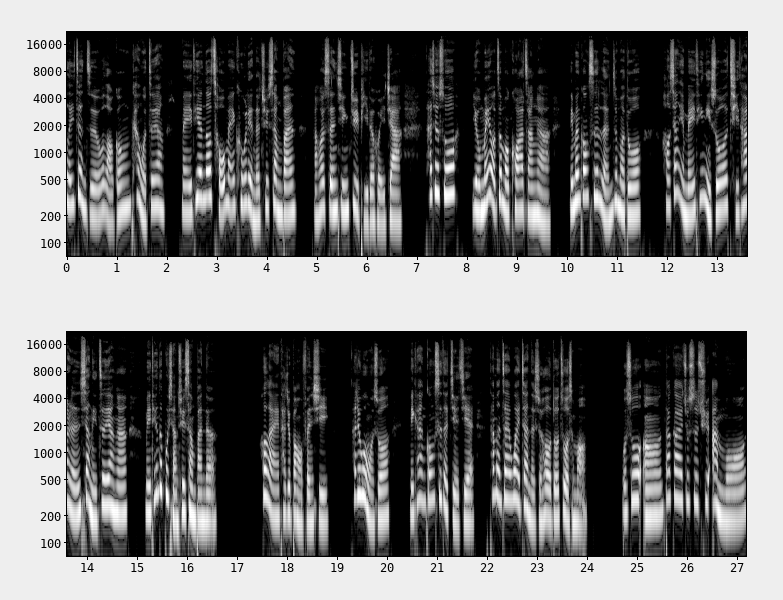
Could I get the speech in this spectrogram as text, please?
了一阵子，我老公看我这样。每天都愁眉苦脸的去上班，然后身心俱疲的回家，他就说：“有没有这么夸张啊？你们公司人这么多，好像也没听你说其他人像你这样啊，每天都不想去上班的。”后来他就帮我分析，他就问我说：“你看公司的姐姐，他们在外站的时候都做什么？”我说：“嗯，大概就是去按摩、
